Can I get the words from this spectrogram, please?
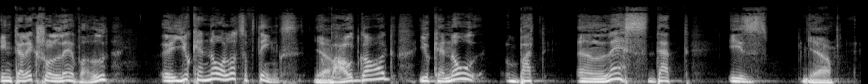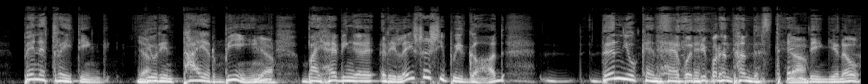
intellectual level, uh, you can know lots of things Yeah. about God. You can know, but unless that is yeah. penetrating Yeah. your entire being Yeah. by having a relationship with God, then you can have a different understanding, you know.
